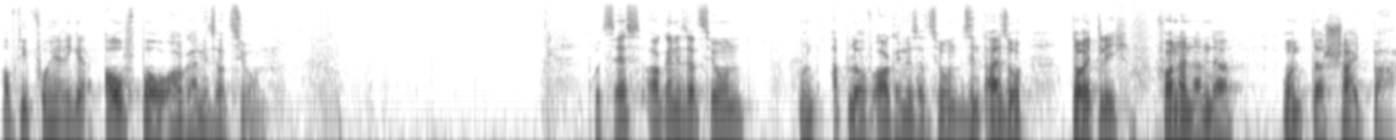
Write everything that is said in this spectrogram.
auf die vorherige Aufbauorganisation. Prozessorganisation und Ablauforganisation sind also deutlich voneinander unterscheidbar.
